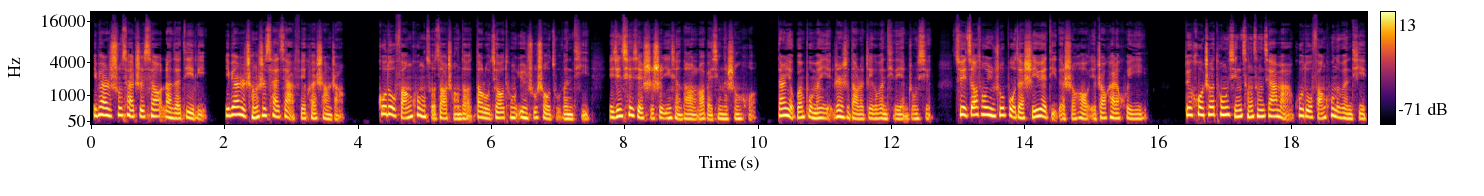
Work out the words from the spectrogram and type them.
一边是蔬菜滞销烂在地里，一边是城市菜价飞快上涨，过度防控所造成的道路交通运输受阻问题，已经切切实实影响到了老百姓的生活。当然，有关部门也认识到了这个问题的严重性，所以交通运输部在十一月底的时候也召开了会议，对货车通行层层加码、过度防控的问题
